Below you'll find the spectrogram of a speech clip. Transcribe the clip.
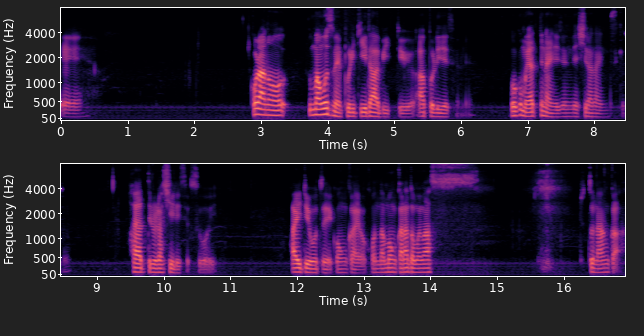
えー、これあの、ウマ娘プリティダービーっていうアプリですよね。僕もやってないんで全然知らないんですけど。流行ってるらしいですよ、すごい。はい、ということで今回はこんなもんかなと思います。ちょっとなんか、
